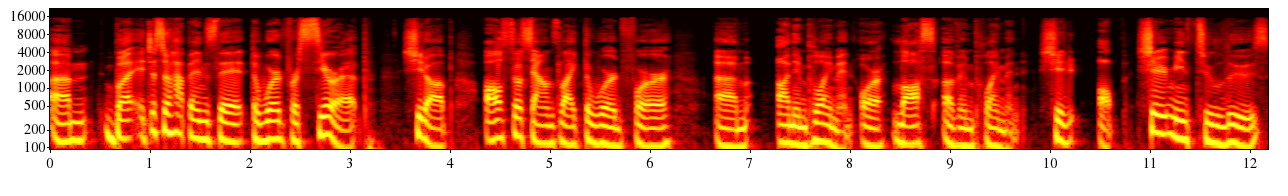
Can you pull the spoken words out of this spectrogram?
Um, but it just so happens that the word for syrup, 시럽, also sounds like the word for um, unemployment or loss of employment. 실업. 실 means to lose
